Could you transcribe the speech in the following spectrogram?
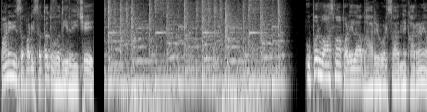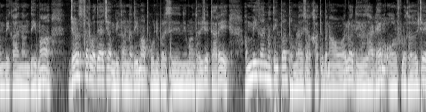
પાણીની સપાટી સતત વધી રહી છે. ઉપરવાસમાં પડેલા ભારે વરસાદને કારણે અંબિકા નદીમાં જળસ્તર વધ્યા છે. અંબિકા નદીમાં પૂરની પરિસ્થિતિ નિર્માણ થયું છે ત્યારે અંબિકા નદી પર ધમડાચા ખાતે બનાવવામાં આવેલો દેવધા ડેમ ઓવરફ્લો થયો છે.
